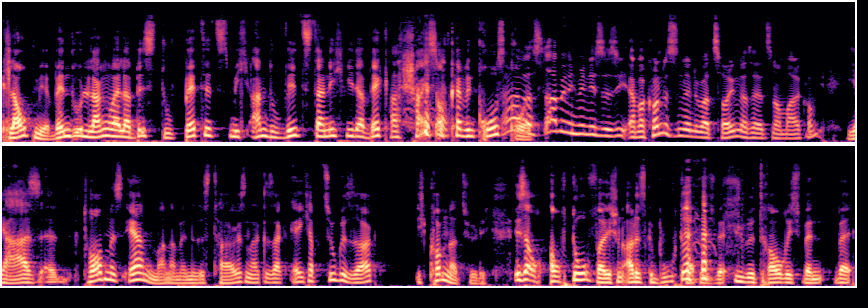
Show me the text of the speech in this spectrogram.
Glaub mir, wenn du ein Langweiler bist, du bettelst mich an, du willst da nicht wieder weg. Scheiß auf Kevin Ah, das, Großkreuz. da bin ich mir nicht so sicher. Aber konntest du ihn denn überzeugen, dass er jetzt normal kommt? Ja, es, äh, Torben ist Ehrenmann am Ende des Tages und hat gesagt, ey, ich habe zugesagt, ich komme natürlich. Ist auch, auch doof, weil ich schon alles gebucht habe. Es wäre übel traurig, wenn, weil,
